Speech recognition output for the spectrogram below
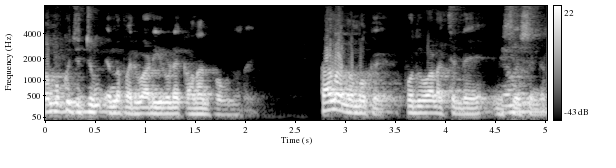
നമുക്ക് ചുറ്റും എന്ന പരിപാടിയിലൂടെ കാണാൻ പോകുന്നത്. കാണാം നമുക്ക് പൊതുവാളച്ചന്റെ വിശേഷങ്ങൾ.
